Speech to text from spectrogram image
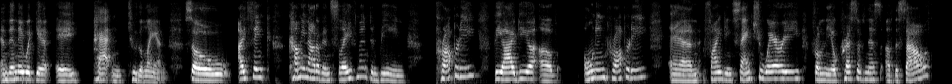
and then they would get a patent to the land. So I think coming out of enslavement and being property, the idea of owning property and finding sanctuary from the oppressiveness of the South.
